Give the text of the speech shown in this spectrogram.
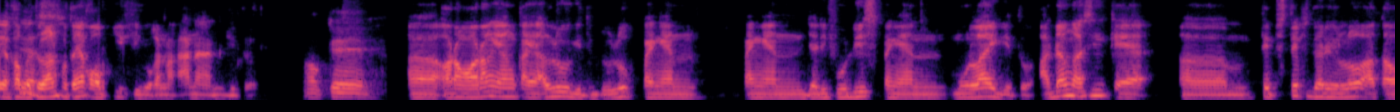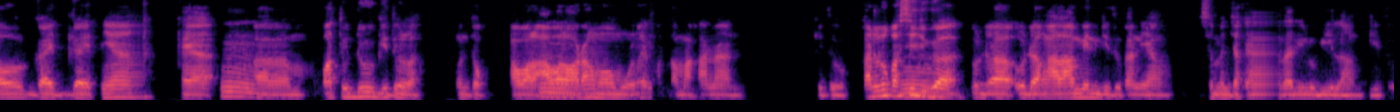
Ya kebetulan Yes. fotonya kopi sih bukan makanan gitu. Oke. Eh, orang-orang yang kayak lu gitu dulu pengen pengen jadi foodies, pengen mulai gitu. Ada nggak sih kayak em, tips-tips dari lo atau guide-guide-nya kayak Mm. um, what to do gitu lah untuk awal-awal Hmm. orang mau mulai foto makanan gitu kan lu pasti Hmm. juga udah udah ngalamin gitu kan yang semenjak yang tadi lu bilang gitu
